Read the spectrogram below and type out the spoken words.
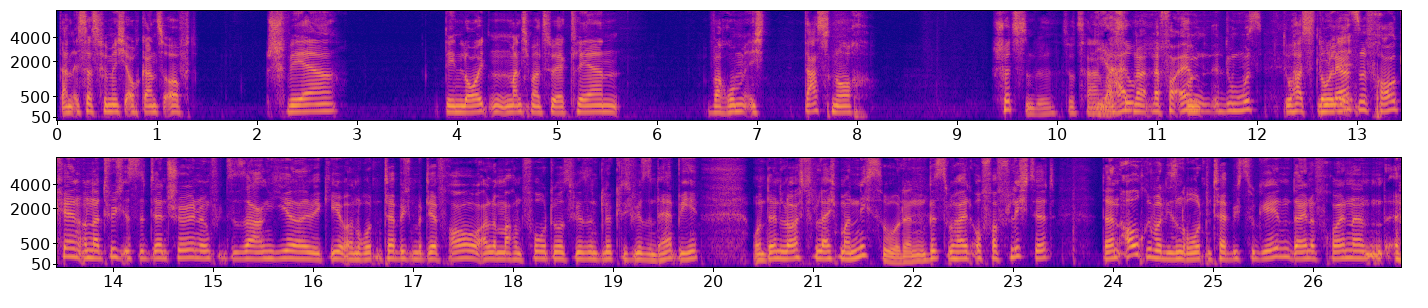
dann ist das für mich auch ganz oft schwer, den Leuten manchmal zu erklären, warum ich das noch schützen will, sozusagen. Ja, weißt du? na, na, vor allem, und du musst, du hast du Leute, lernst eine Frau kennen und natürlich ist es dann schön, irgendwie zu sagen, hier, ich gehe über einen roten Teppich mit der Frau, alle machen Fotos, wir sind glücklich, wir sind happy. Und dann läuft vielleicht mal nicht so. Dann bist du halt auch verpflichtet, dann auch über diesen roten Teppich zu gehen, deine Freundin äh,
